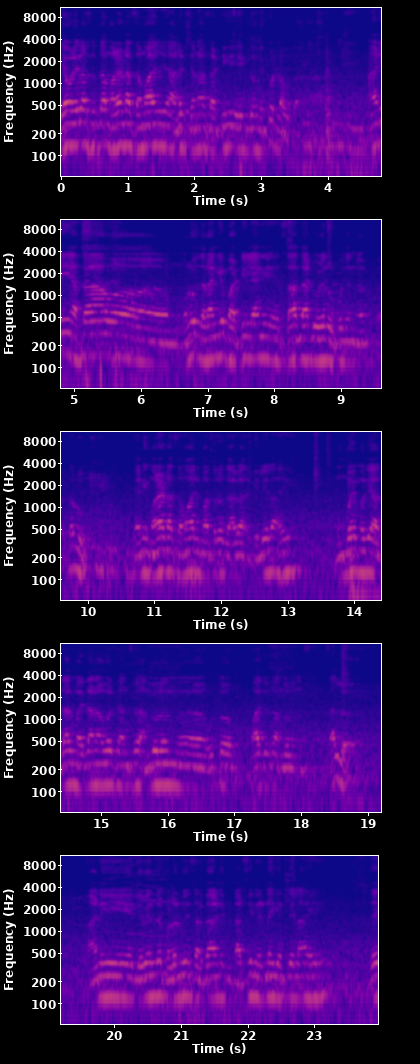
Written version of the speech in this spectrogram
त्यावेळेला सुद्धा मराठा समाज आरक्षणासाठी एकदम एकवटला होता. आणि आता मनोज धरांगे पाटील यांनी सात आठ वेळेला उपोषण करू. त्यांनी मराठा समाज मात्र जागा गेलेला आहे. मुंबईमध्ये आझाद मैदानावर त्यांचं आंदोलन होतं. पाच दिवस आंदोलन चाललं. आणि देवेंद्र फडणवीस सरकारने धाडसी निर्णय घेतलेला आहे. जे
